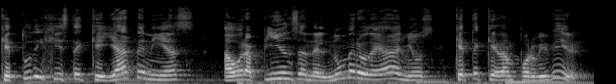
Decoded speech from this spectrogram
que tú dijiste que ya tenías, ahora piensa en el número de años ¿qué te quedan por vivir?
